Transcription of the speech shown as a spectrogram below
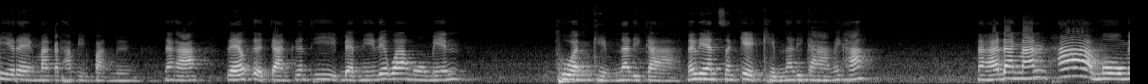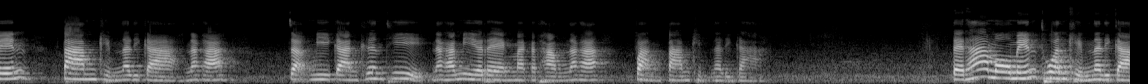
มีแรงมากระทำอีกฝั่งหนึ่งนะคะ แล้วเกิดการเคลื่อนที่แบบนี้เรียกว่าโมเมนต์ทวนเข็มนาฬิกา นักเรียนสังเกตเข็มนาฬิกาไหมคะนะคะดังนั้นถ้าโมเมนต์ตามเข็มนาฬิกานะคะจะมีการเคลื่อนที่นะคะมีแรงมากระทำนะคะฝั่งตามเข็มนาฬิกา แต่ถ้าโมเมนต์ทวนเข็มนาฬิกา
